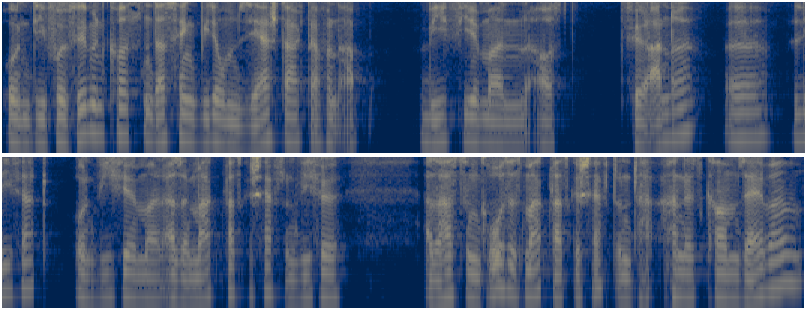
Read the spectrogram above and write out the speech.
Und die Fulfillment-Kosten, das hängt wiederum sehr stark davon ab, wie viel man aus für andere äh, liefert und wie viel man, also im Marktplatzgeschäft und wie viel, also hast du ein großes Marktplatzgeschäft und handelst kaum selber,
